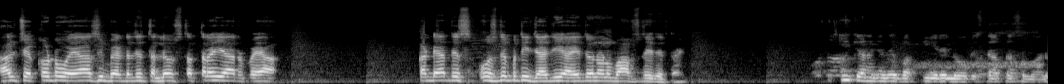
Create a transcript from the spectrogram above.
ਹਾਲ ਚੈੱਕਆਊਟ ਹੋਇਆ ਅਸੀਂ ਬੈੱਡ ਦੇ ਥੱਲੇ 77000 ਰੁਪਇਆ ਕੱਢਿਆ ਤੇ ਉਸ ਦੇ ਭਤੀਜਾ ਜੀ ਆਏ ਤੇ ਉਹਨਾਂ ਨੂੰ ਵਾਪਸ ਦੇ ਦਿੱਤਾ ਜੀ। ਕੀ ਕਹਿਣਾ ਚਾਹੁੰਦੇ ਬਾਕੀ ਜਿਹੜੇ ਲੋਕ ਇਸ ਦਾ ਆਪਣਾ ਸਮਾਨ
